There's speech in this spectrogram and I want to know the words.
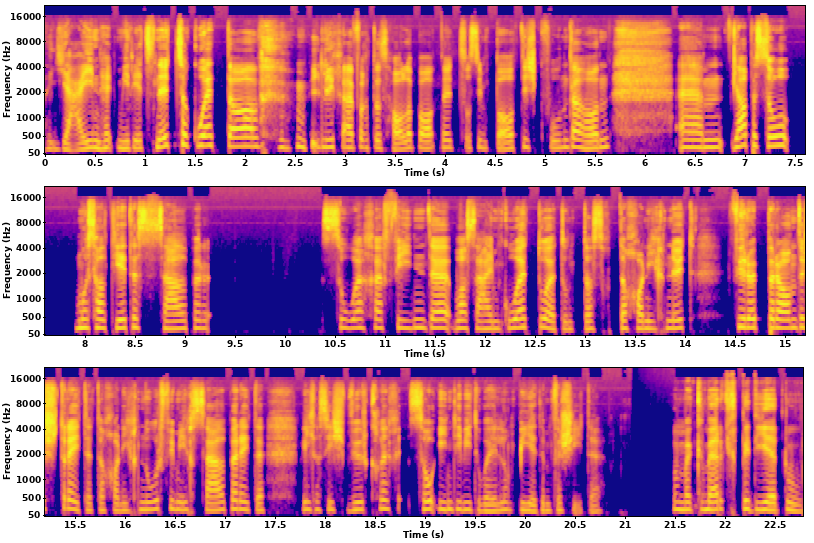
Jein hat mir jetzt nicht so gut da, weil ich einfach das Hallenbad nicht so sympathisch gefunden habe. Ähm, ja, aber so muss halt jeder selber suchen, finden, was einem gut tut. Und das, da kann ich nicht für jemand anderes reden, da kann ich nur für mich selber reden, weil das ist wirklich so individuell und bei jedem verschieden. Und man merkt bei dir, du,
